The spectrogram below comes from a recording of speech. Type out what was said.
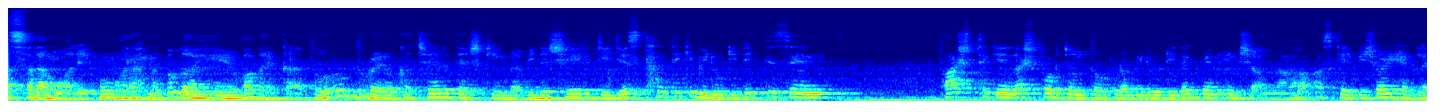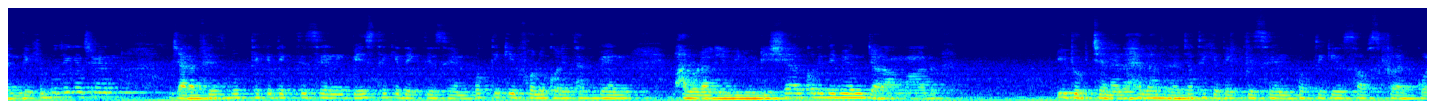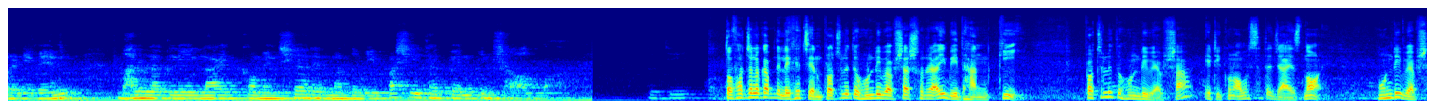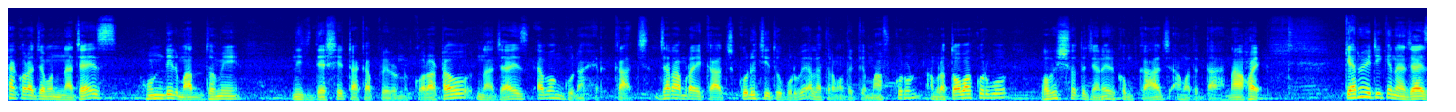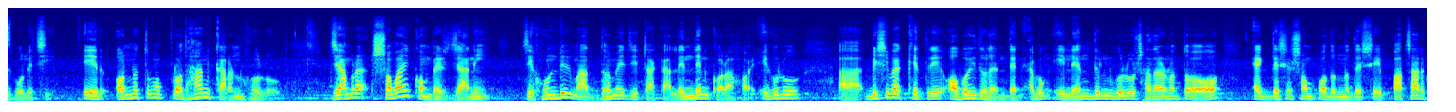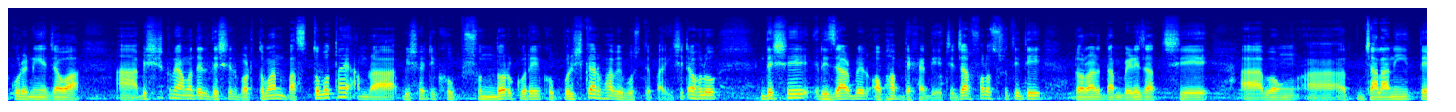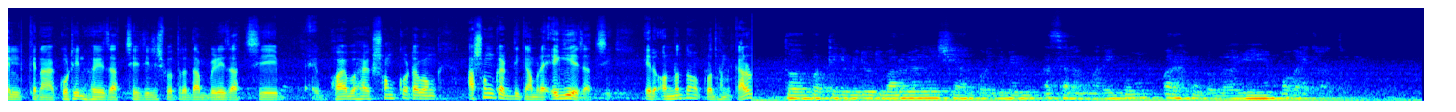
আসসালামু আলাইকুম রহমতুল্লাহি অবরাকাত দূরের কাছের দেশ কিংবা বিদেশের যে যে স্থান থেকে ভিডিওটি দেখতেছেন ফার্স্ট থেকে লাস্ট পর্যন্ত পুরো ভিডিওটি দেখবেন ইনশাআল্লাহ। আজকের বিষয় হেডলাইন দেখে বুঝে গেছেন। যারা ফেসবুক থেকে দেখতেছেন, পেজ থেকে দেখতেছেন, প্রত্যেকেই ফলো করে থাকবেন। ভালো লাগলে ভিডিওটি শেয়ার করে দিবেন। যারা আমার ইউটিউব চ্যানেল হেলাল রাজা থেকে দেখতেছেন প্রত্যেকে সাবস্ক্রাইব করে নেবেন। ভালো লাগলে লাইক কমেন্ট শেয়ারের মাধ্যমে পাশেই থাকবেন ইনশাআল্লাহ। তো জি তোফাজ্জলক আপনি লিখেছেন, প্রচলিত হুন্ডি ব্যবসার শরীরাই বিধান কি? প্রচলিত হুন্ডি ব্যবসা এটি কোনো অবস্থাতে জায়েজ নয়। হুন্ডি ব্যবসা করা যেমন নাজায়েজ, হুন্ডির মাধ্যমে নিজ দেশে টাকা প্রেরণ করাটাও নাজায়েজ এবং গুনাহের কাজ। যারা আমরা এই কাজ করেছি তো পূর্বে আল্লাহ তালা আমাদেরকে মাফ করুন, আমরা তবা করব, ভবিষ্যতে যেন এরকম কাজ আমাদের দ্বারা না হয়। কেন এটিকে নাজায়েজ বলেছি? এর অন্যতম প্রধান কারণ হলো যে আমরা সবাই কম জানি যে হুন্ডির মাধ্যমে যে টাকা লেনদেন করা হয়, এগুলো বেশিরভাগ ক্ষেত্রে অবৈধ লেনদেন এবং এই লেনদেনগুলো সাধারণত এক দেশের সম্পদ অন্য দেশে পাচার করে নিয়ে যাওয়া বিশেষ করে আমাদের দেশের বর্তমান বাস্তবতায় আমরা বিষয়টি খুব সুন্দর করে, খুব পরিষ্কারভাবে বুঝতে পারি। সেটা হলো দেশে রিজার্ভের অভাব দেখা দিয়েছে, যার ফলশ্রুতিতে ডলারের দাম বেড়ে যাচ্ছে এবং জ্বালানি তেল কেনা কঠিন হয়ে যাচ্ছে, জিনিসপত্রের দাম বেড়ে যাচ্ছে, ভয়াবহ এক সংকট এবং আশঙ্কার দিকে আমরা এগিয়ে যাচ্ছি। এর অন্যতম প্রধান কারণ তো প্রত্যেকে ভিডিওটি ভালো লাগলে শেয়ার করে দেবেন। আসসালামু আলাইকুম রহমতুল্লাহি ওবরাকাত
